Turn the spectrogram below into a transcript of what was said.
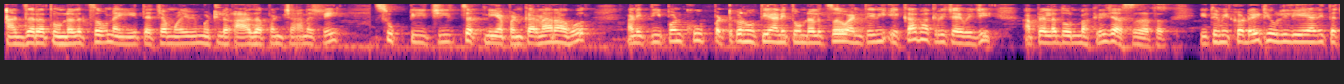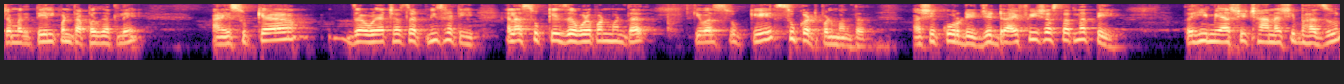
आज जरा तोंडाला चव नाही आहे त्याच्यामुळे मी म्हटलं आज आपण छान अशी सुकटीची चटणी आपण करणार आहोत. आणि ती पण खूप पटकन होती आणि तोंडाला चव आणि ते मी एका भाकरीच्या ऐवजी आपल्याला दोन भाकरी जास्त जातात. इथे मी कढई ठेवलेली आहे आणि त्याच्यामध्ये तेल पण तापत घातले. आणि सुक्या जवळ्याच्या चटणीसाठी याला सुके जवळ पण म्हणतात किंवा सुके सुकट पण म्हणतात. असे कोरडे जे ड्रायफिश असतात ना ते तर ही मी अशी छान अशी भाजून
